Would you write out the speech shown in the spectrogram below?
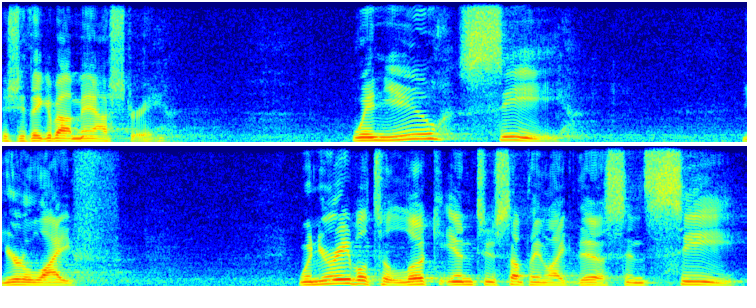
as you think about mastery. When you see your life, when you're able to look into something like this and see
